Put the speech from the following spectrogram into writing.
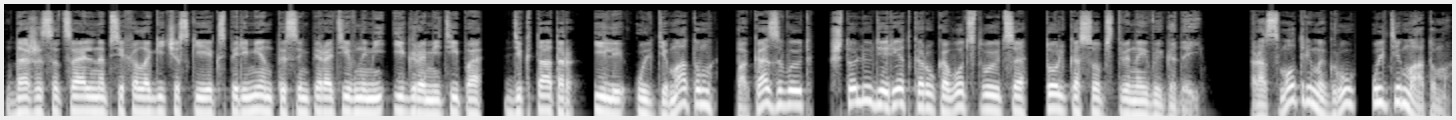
Даже социально-психологические эксперименты с императивными играми типа «диктатор» или «ультиматум» показывают, что люди редко руководствуются только собственной выгодой. Рассмотрим игру «Ультиматум»,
